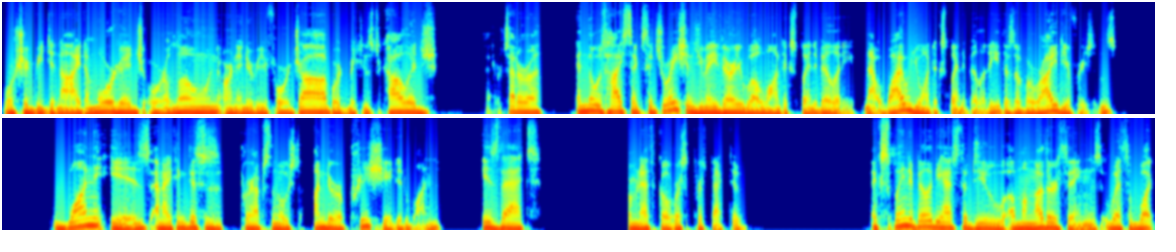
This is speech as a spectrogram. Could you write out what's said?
or should be denied a mortgage or a loan or an interview for a job or admissions to college, et cetera, et cetera. In those high stakes situations, you may very well want explainability. Now, why would you want explainability? There's a variety of reasons. One is, and I think this is perhaps the most underappreciated one, is that from an ethical risk perspective. Explainability has to do, among other things, with what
